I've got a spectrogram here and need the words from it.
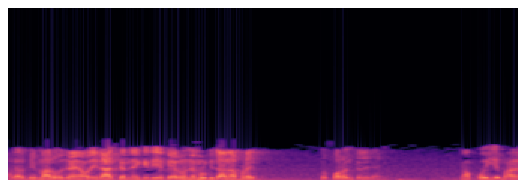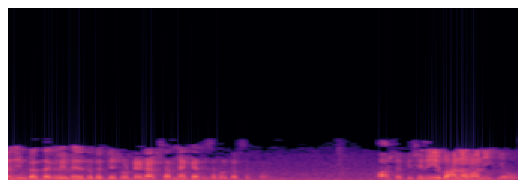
اگر بیمار ہو جائیں اور علاج کرنے کے لیے بیرون ملک جانا پڑے، تو فوراً چلے جائیں۔ گے وہاں کوئی یہ بہانہ نہیں کرتا کہ بھائی میرے تو بچے چھوٹے ہیں، ڈاکٹر صاحب، میں کیسے سفر کر سکتا ہوں؟ آج تک کسی نے یہ بہانہ وہاں نہیں کیا ہو۔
